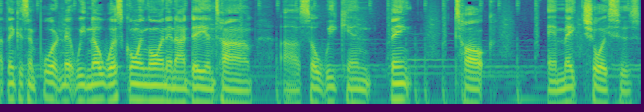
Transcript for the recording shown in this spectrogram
I think it's important that we know what's going on in our day and time, uh, so we can think, talk, and make choices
